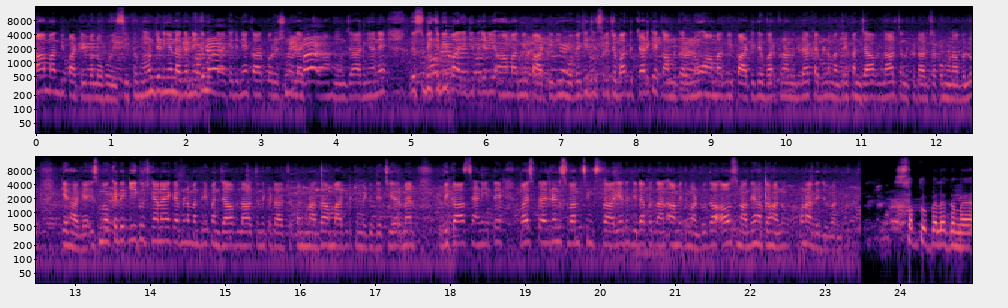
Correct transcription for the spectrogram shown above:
ਆਮ ਆਦਮੀ ਪਾਰਟੀ ਵੱਲੋਂ ਹੋਈ ਸੀ। ਤੇ ਹੁਣ ਜਿਹੜੀਆਂ ਨਗਰ ਨਿਗਮ ਨੂੰ ਲੈ ਕੇ ਜਿਹੜੀਆਂ ਕਾਰਪੋਰੇਸ਼ਨ ਨੂੰ ਲੈ ਕੇ ਚੋਣਾਂ ਹੋਣ ਜਾ ਰਹੀਆਂ ਨੇ ਇਸ ਵਿੱਚ ਵੀ ਭਾਰੀ ਜਿੱਤ ਜਿਹੜੀ ਆਮ ਆਦਮੀ ਪਾਰਟੀ ਦੀ ਹੋਵੇਗੀ, ਜਿਸ ਵਿੱਚ ਵੱਧ ਚੜ ਕੇ ਕੰਮ ਕਰਨ ਨੂੰ ਆਮ ਆਦਮੀ ਪਾਰਟੀ ਦੇ ਵਰਕਰਾਂ ਨੂੰ ਜਿਹੜਾ ਕੈਬਨਿਟ ਮੰਤਰੀ ਪੰਜਾਬ ਲਾਲ ਚੰਦ ਕਟਾਰ ਚੱਕ ਵੱਲੋਂ ਕਿਹਾ ਗਿਆ। ਇਸ ਮੌਕੇ ਤੇ ਕੀ ਕੁਝ ਕਹਿਣਾ ਹੈ? ਕੈਬਨਿਟ ਮੰਤਰੀ ਪੰਜਾਬ ਲਾਲ ਚੰਦ ਕਟਾਰ ਚੱਕ ਦਾ ਮਾਰਕੀਟ ਕਮੇਟੀ ਦੇ ਚੇਅਰਮੈਨ ਵਿਕਾਸ ਸੈਣੀ ਤੇ ਵਾਈਸ ਪ੍ਰੈਜ਼ੀਡੈਂਟ ਸਵਰਨ ਸਿੰਘ ਸਲਾਰੀਆ ਤੇ ਜ਼ਿਲ੍ਹਾ ਪ੍ਰਧਾਨ ਅਮਿਤ ਮੰਡੂ ਦਾ ਆਓ ਸੁਣਾਉਂਦੇ ਹਾਂ ਤੁਹਾਨੂੰ ਉਹਨਾਂ ਦੇ ਜਵਾਨ ਸਭ ਤੋਂ ਪਹਿਲਾਂ ਤਾਂ ਮੈਂ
